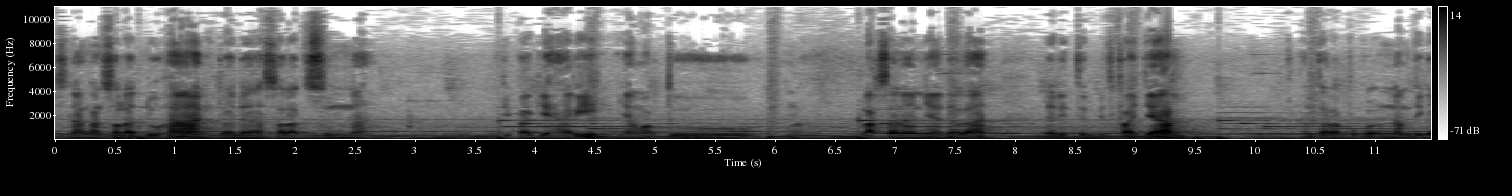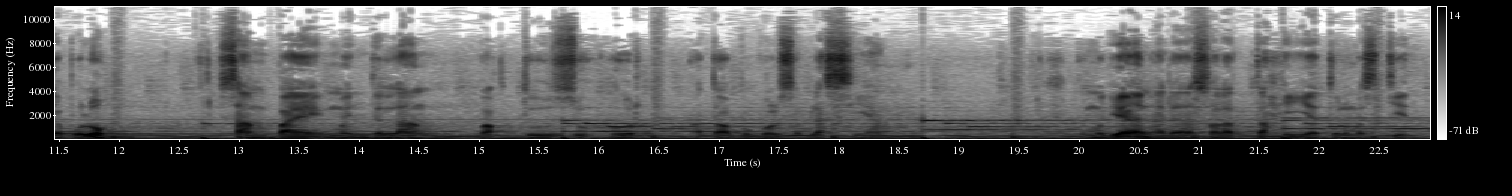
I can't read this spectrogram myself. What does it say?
Sedangkan salat duha itu ada salat sunnah di pagi hari yang waktu pelaksanaannya adalah dari terbit fajar antara pukul 6.30 sampai menjelang waktu zuhur atau pukul 11 siang. Kemudian ada sholat tahiyatul masjid.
